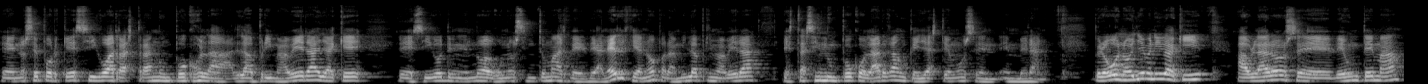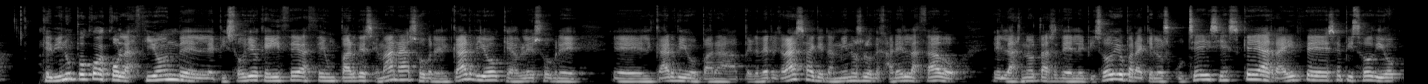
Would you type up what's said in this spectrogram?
eh, no sé por qué sigo arrastrando un poco la, primavera, ya que sigo teniendo algunos síntomas de, alergia, ¿no? Para mí la primavera está siendo un poco larga, aunque ya estemos en, en verano. Pero bueno, hoy he venido aquí a hablaros de un tema que viene un poco a colación del episodio que hice hace un par de semanas sobre el cardio, que hablé sobre eh, el cardio para perder grasa, que también os lo dejaré enlazado en las notas del episodio para que lo escuchéis. Y es que a raíz de ese episodio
